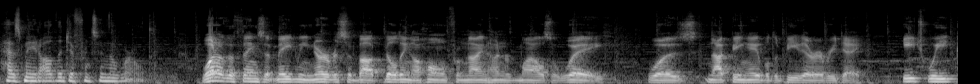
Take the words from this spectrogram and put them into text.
has made all the difference in the world. One of the things that made me nervous about building a home from 900 miles away was not being able to be there every day. Each week,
